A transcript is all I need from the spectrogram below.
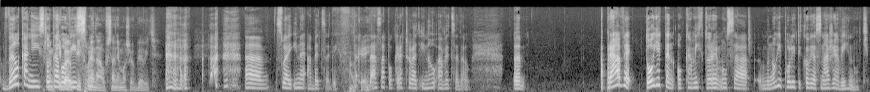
Veľká neistota vo výsledku. písmená, už sa nemôže objaviť. um, sú aj iné abecedy. Okay. Dá sa pokračovať inou abecedou. Um, a práve to je ten okamih, ktorému sa mnohí politikovia snažia vyhnúť.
